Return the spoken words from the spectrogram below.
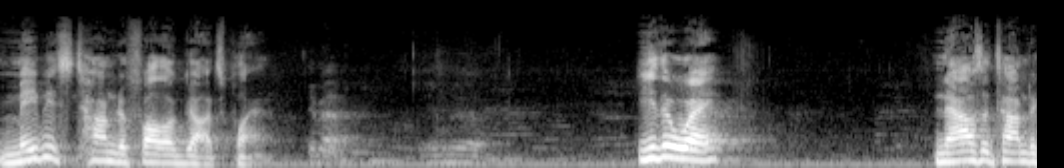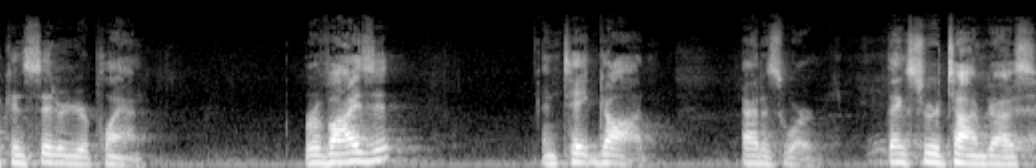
Maybe it's time to follow God's plan. Amen. Either way, now's the time to consider your plan. Revise it and take God at His word. Thanks for your time, guys.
